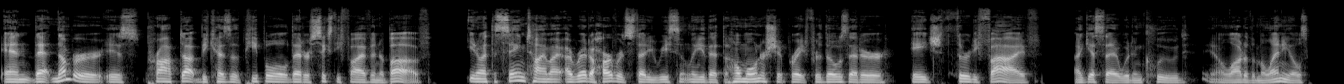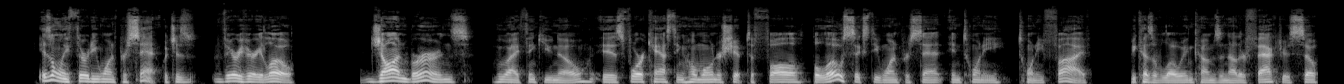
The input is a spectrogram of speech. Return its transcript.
And that number is propped up because of people that are 65 and above you know, at the same time, I, I, read a Harvard study recently that the home ownership rate for those that are age 35, I guess that would include you know, a lot of the millennials, is only 31%, which is very, very low. John Burns, who I think you know, is forecasting home ownership to fall below 61% in 2025 because of low incomes and other factors. So,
